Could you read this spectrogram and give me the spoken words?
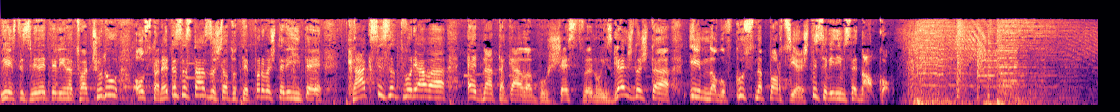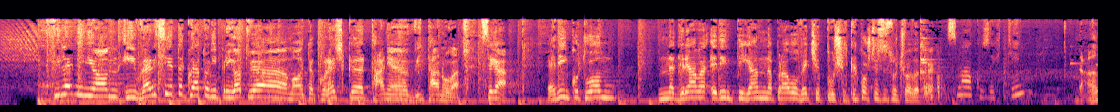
Вие сте свидетели на това чудо. Останете с нас, защото те първо ще видите как се сътворява една такава божествено изглеждаща и много вкусна порция. Ще се видим след малко. Филе миньон и версията, която ни приготвя моята колежка Таня Витанова. Сега, един котлон нагрява един тиган, направо вече пуши. Какво ще се случва вътре? С малко зехтин. Да.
